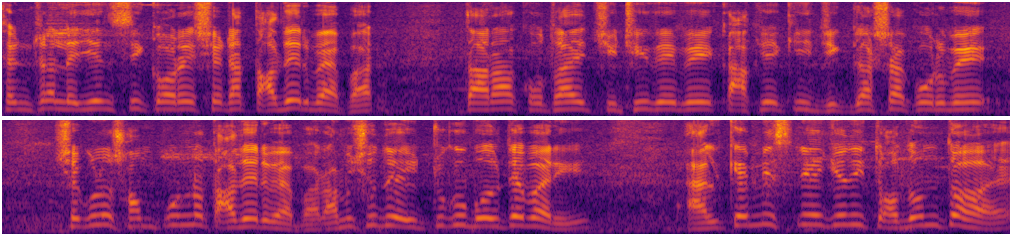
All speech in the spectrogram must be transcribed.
সেন্ট্রাল এজেন্সি করে সেটা তাদের ব্যাপার। তারা কোথায় চিঠি দেবে কাকে কি জিজ্ঞাসা করবে সেগুলো সম্পূর্ণ তাদের ব্যাপার। আমি শুধু এইটুকু বলতে পারি অ্যালকেমিস্ট নিয়ে যদি তদন্ত হয়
